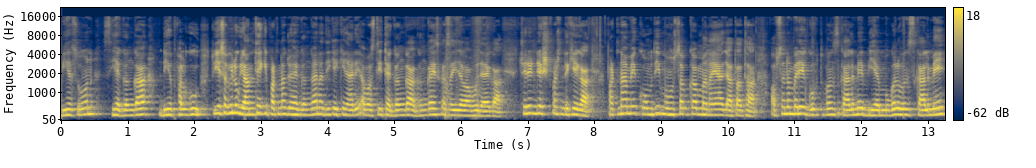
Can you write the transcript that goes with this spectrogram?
बी है सोन सी है गंगा डी है फल्गु। तो ये सभी लोग जानते हैं कि पटना जो है गंगा नदी के किनारे अवस्थित है। गंगा गंगा इसका सही जवाब हो जाएगा। चलिए नेक्स्ट प्रश्न देखिएगा। पटना में कोमदी महोत्सव कब मनाया जाता था? ऑप्शन नंबर ए गुप्त वंश काल में बी है मुगल वंश काल में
